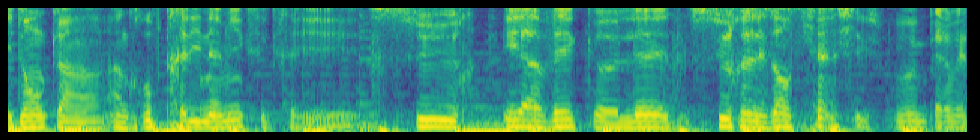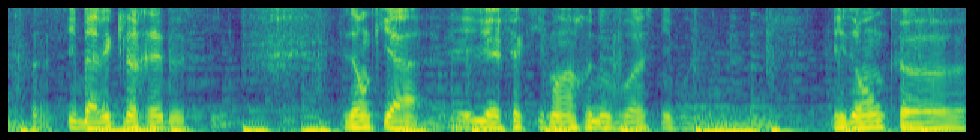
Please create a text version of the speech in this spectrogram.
Et donc un, groupe très dynamique s'est créé sur et avec l'aide sur les anciens, si je peux me permettre, si, ben avec le RAID aussi. Et donc il y a, il y a effectivement un renouveau à ce niveau-là. Et donc euh,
